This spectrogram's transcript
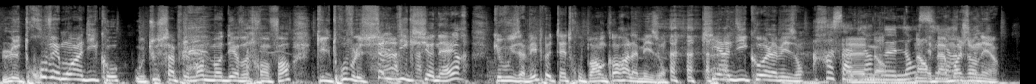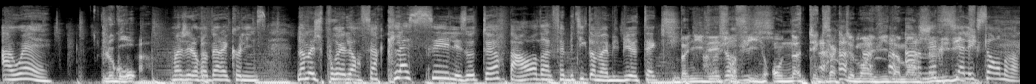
Le Trouvez-moi un dico. Ou tout simplement demander à votre enfant qu'il trouve le seul dictionnaire que vous avez peut-être ou pas encore à la maison. Qui a un dico à la maison Ah, ça Euh, vient non. de me lancer. Eh ben, un moi j'en ai un. Ah ouais. Le gros. Moi j'ai le Robert et Collins. Non mais je pourrais leur faire classer les auteurs par ordre alphabétique dans ma bibliothèque. Bonne idée. Sophie. On note exactement, évidemment. Ah, merci ludique. Alexandre.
